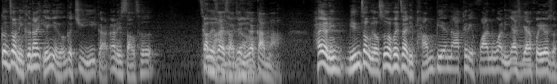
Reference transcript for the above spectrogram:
更重要，你跟他远远有一个距离感，那你扫车，干嘛车在扫街，你在干嘛？还有你民众有时候会在你旁边啊，给你欢呼啊，你要去跟他挥挥手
